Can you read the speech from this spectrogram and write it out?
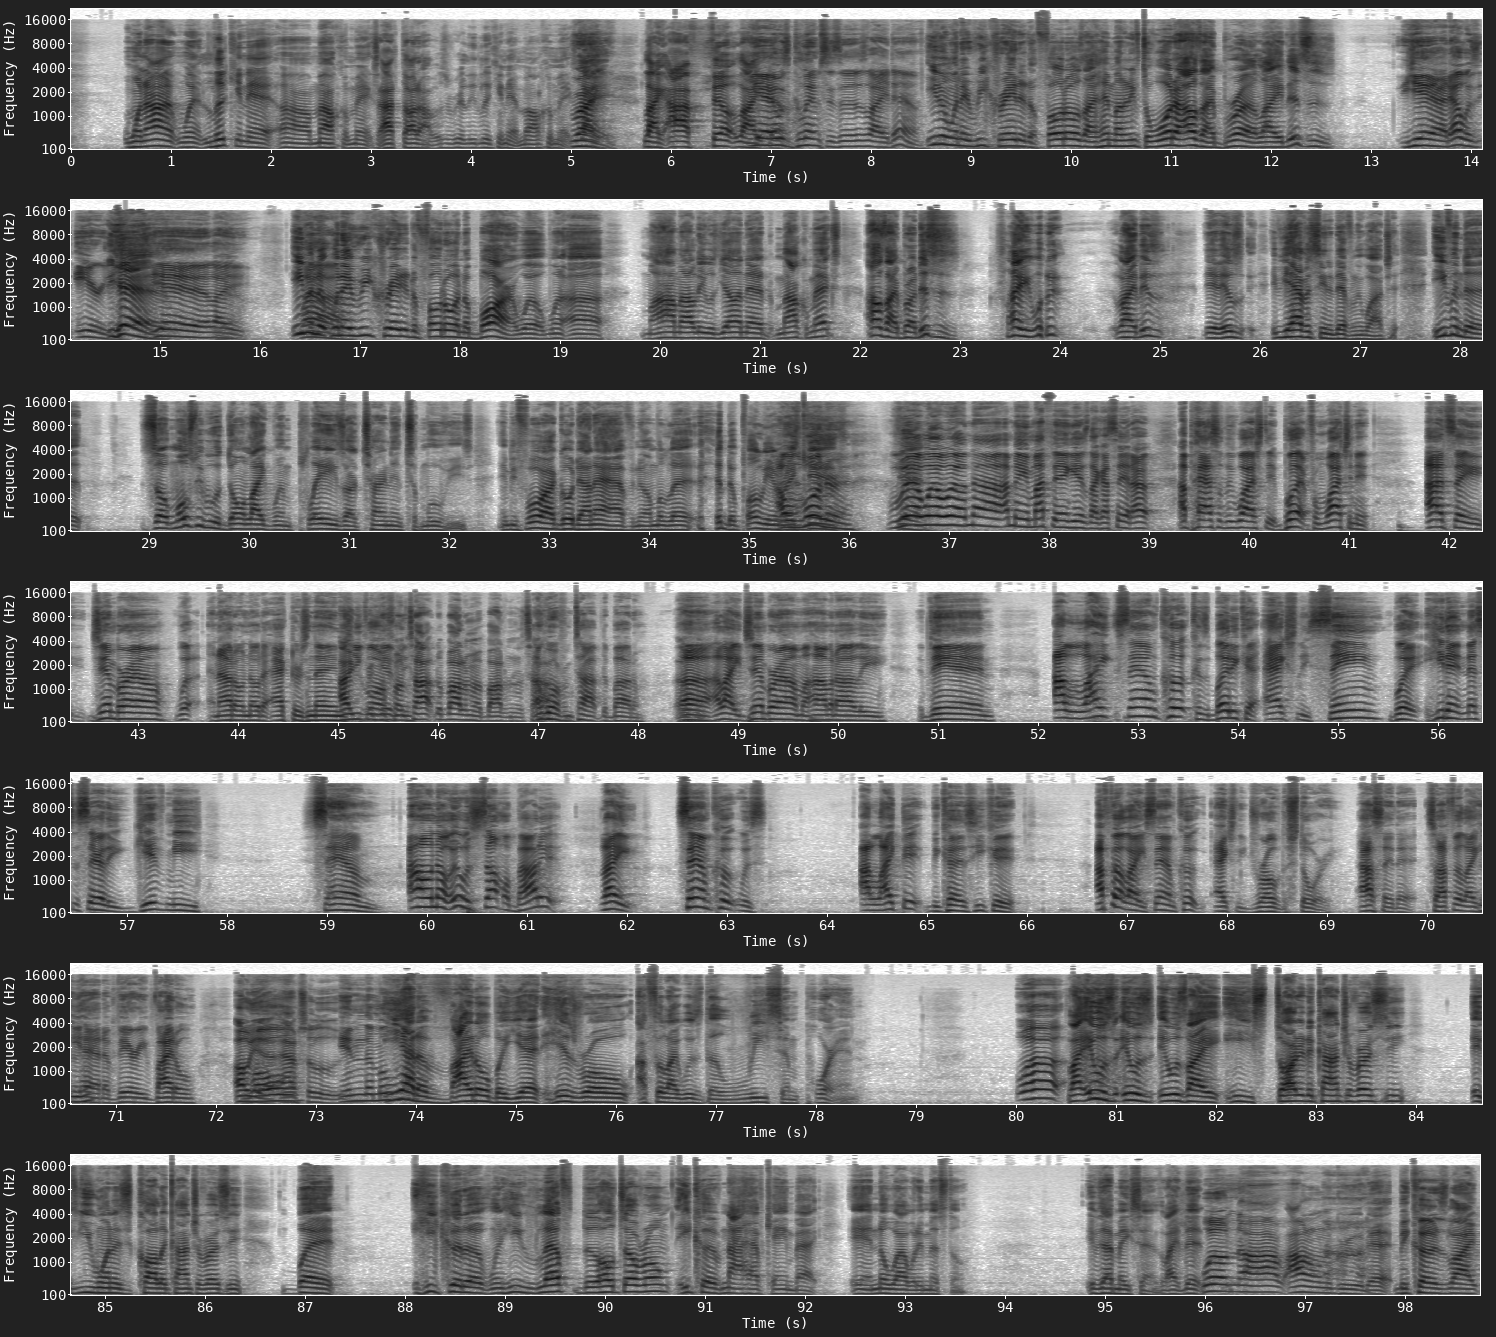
when I went looking at uh, Malcolm X, I thought I was really looking at Malcolm X. Right. Like, like I felt like yeah, it was glimpses. It was like, damn. Even when they recreated the photos, like him underneath the water, I was like, bruh, like this is Yeah, that was eerie. Yeah. Yeah, like even the, when they recreated the photo in the bar. Well, when uh Muhammad Ali was yelling at Malcolm X, I was like, bro, this is like what? is- Like this? Yeah, it was. If you haven't seen it, definitely watch it. Even the so most people don't like when plays are turned into movies. And before I go down that avenue, I'm gonna let Napoleon. I was rank his. wondering. Well, Yeah. well, well, nah. I mean, my thing is, like I said, I, I passively watched it, but from watching it, I'd say Jim Brown, well, and I don't know the actors' names. Are you going from me. top to bottom or bottom to top? I'm going from top to bottom. Uh, I like Jim Brown, Muhammad Ali. Then I like Sam Cooke because Buddy could actually sing, but he didn't necessarily give me Sam. I don't know. It was something about it. Like Sam Cooke was. I liked it because he could. I felt like Sam Cooke actually drove the story. I'll say that. So I feel like he mm-hmm. had a very vital. Oh, yeah, absolutely. In the movie, He had a vital, but yet his role I feel like was the least important. well, Like it was, it was, it was like he started a controversy, if you want to call it controversy, but he could have when he left the hotel room, he could have not have came back, and nobody would have missed him. If that makes sense, like that. Well, no, I, I don't agree with that because like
